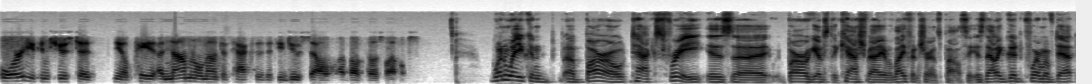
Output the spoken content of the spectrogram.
or you can choose to, you know, pay a nominal amount of taxes if you do sell above those levels. One way you can uh, borrow tax free is uh, borrow against the cash value of a life insurance policy. Is that a good form of debt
